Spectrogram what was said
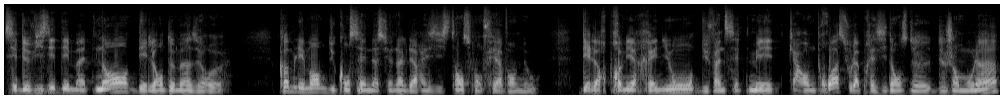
c'est de viser dès maintenant des lendemains heureux comme les membres du Conseil national de la résistance l'ont fait avant nous. Dès leur première réunion du 27 mai 1943, sous la présidence de, Jean Moulin,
